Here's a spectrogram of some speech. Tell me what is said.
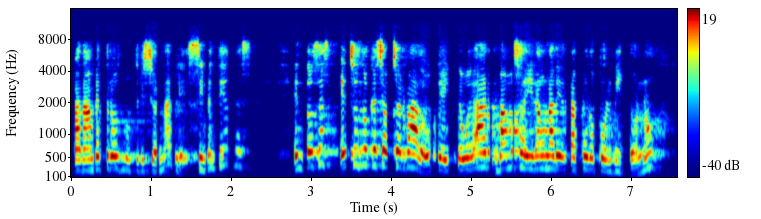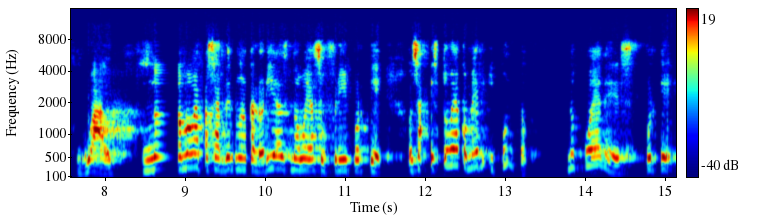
parámetros nutricionales, ¿sí me entiendes? Entonces, eso es lo que se ha observado. Ok, te voy a dar, vamos a ir a una dieta puro polvito, ¿no? Wow, no, me voy a pasar de número calorías, no voy a sufrir porque, o sea, esto voy a comer y punto. No puedes, porque...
